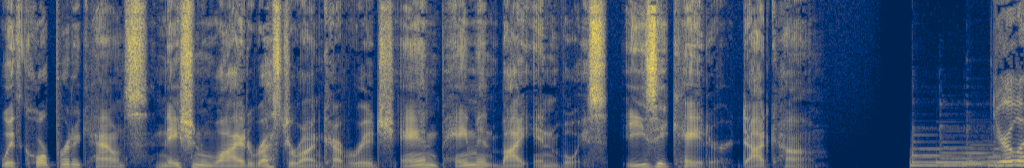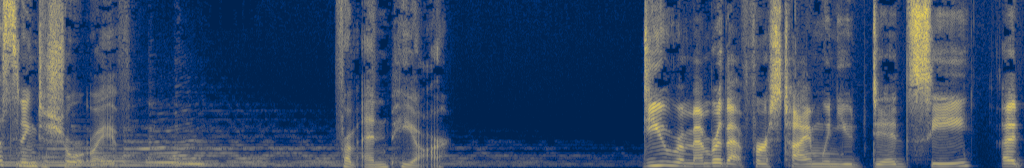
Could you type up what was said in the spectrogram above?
With corporate accounts, nationwide restaurant coverage, and payment by invoice. ezCater.com. You're listening to Shortwave from NPR. Do you remember that first time when you did see a,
